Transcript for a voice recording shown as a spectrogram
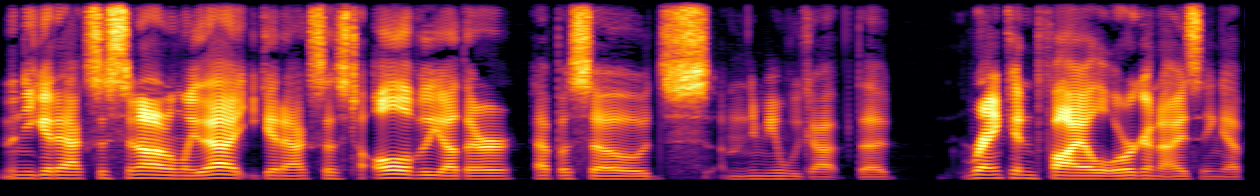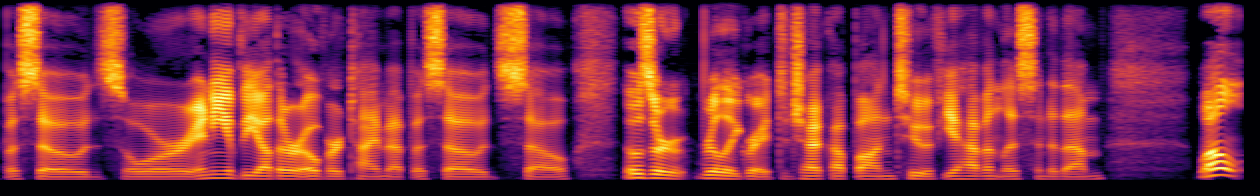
And then you get access to not only that, you get access to all of the other episodes. I mean, we got the rank and file organizing episodes or any of the other overtime episodes. So those are really great to check up on too if you haven't listened to them. Well,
